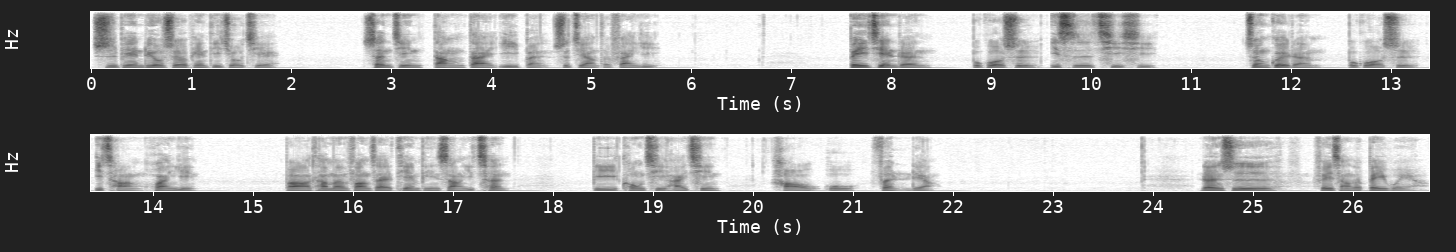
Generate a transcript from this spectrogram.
诗篇六十二篇第九节，圣经当代译本是这样的翻译：卑贱人不过是一丝气息，尊贵人不过是一场幻影，把他们放在天平上一称，比空气还轻，毫无分量。人是。非常的卑微啊，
